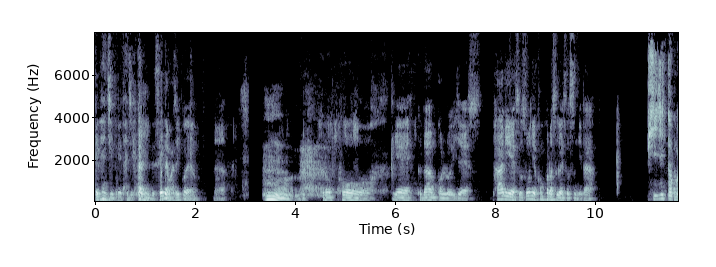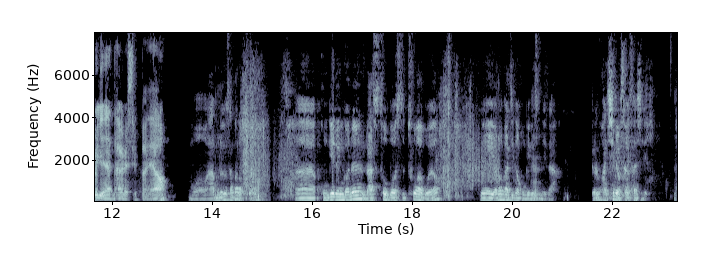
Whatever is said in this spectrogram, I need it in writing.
세 대인지 네 대인지 헷갈리는데 세 대 맞을 거예요. 아, 음, 그렇고, 예, 그 다음 걸로 이제 파리에서 소니 컨퍼런스가 있었습니다. PGW였나 그랬을 거예요. 뭐, 아무래도 상관없고요. 아, 공개된 거는 라스트 오브 어스 2하고요. 그 외에 여러 가지가 공개됐습니다. 별로 관심이 없어요, 사실. 음.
